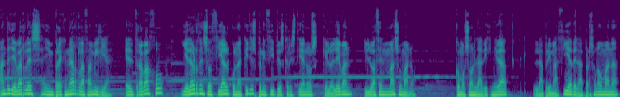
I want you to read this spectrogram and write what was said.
han de llevarles a impregnar la familia, el trabajo y el orden social con aquellos principios cristianos que lo elevan y lo hacen más humano, como son la dignidad, la primacía de la persona humana,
